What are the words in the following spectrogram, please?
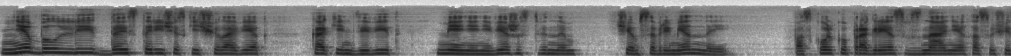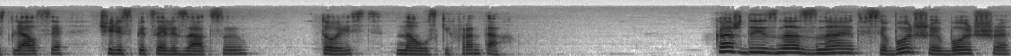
не был ли доисторический человек как индивид менее невежественным, чем современный, поскольку прогресс в знаниях осуществлялся через специализацию, то есть на узких фронтах. Каждый из нас знает все больше и больше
